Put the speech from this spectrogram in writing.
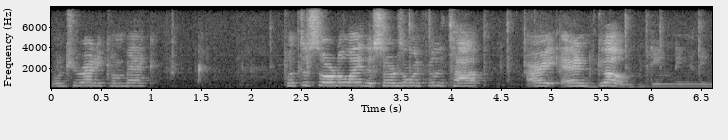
Once you're ready, come back. Put the sword away. The sword's only for the top. Alright, and go. Ding ding ding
